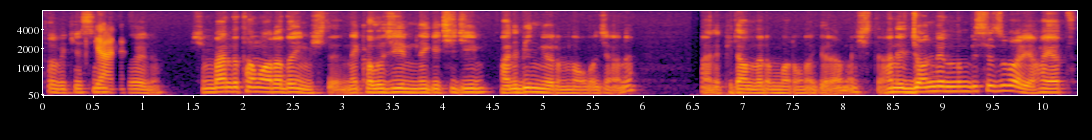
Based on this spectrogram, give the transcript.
Tabii kesinlikle yani. öyle. Şimdi ben de tam aradayım işte. Ne kalıcıyım ne geçiciyim. Hani bilmiyorum ne olacağını. Hani planlarım var ona göre ama işte. Hani John Lennon'ın bir sözü var ya hayat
